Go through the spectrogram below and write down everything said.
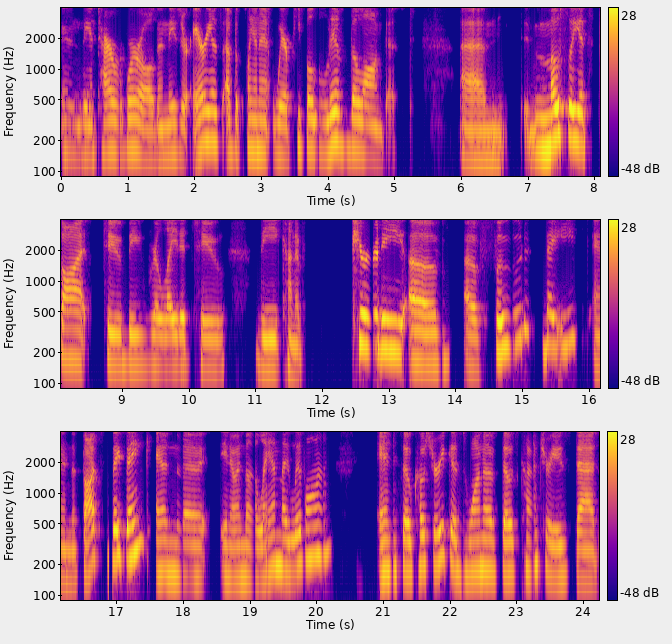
in the entire world, and these are areas of the planet where people live the longest. Um, mostly it's thought to be related to the kind of purity of of food they eat and the thoughts they think and the you know and the land they live on and so costa rica is one of those countries that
